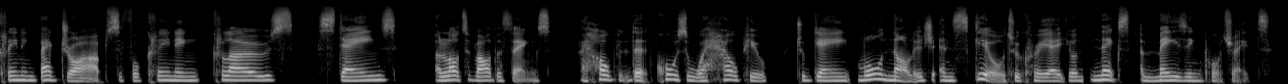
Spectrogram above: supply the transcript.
cleaning backdrops, for cleaning clothes, stains, a lot of other things. I hope the course will help you to gain more knowledge and skill to create your next amazing portrait.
